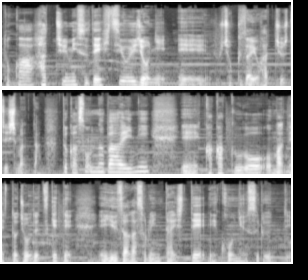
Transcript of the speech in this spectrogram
とか発注ミスで必要以上に、えー、食材を発注してしまったとかそんな場合に、えー、価格を、まあ、ネット上でつけて、えユザーがそれに対して、購入するってい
